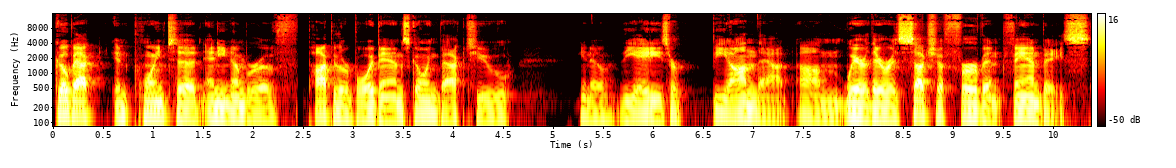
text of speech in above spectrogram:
go back and point to any number of popular boy bands going back to you know the 80s or beyond that um, where there is such a fervent fan base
